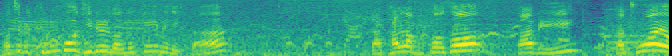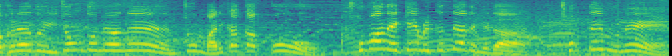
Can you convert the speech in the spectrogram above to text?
어차피 금고 딜을 넣는 게임이니까. 자 달라붙어서 가비. 자 좋아요. 그래도 이 정도면은 좀 많이 깎았고 초반에 게임을 끝내야 됩니다. 척 때문에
